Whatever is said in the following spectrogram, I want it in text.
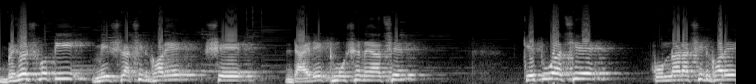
বৃহস্পতি মেষ রাশির ঘরে, সে ডাইরেক্ট মোশনে আছে। কেতু আছে কন্যা রাশির ঘরে,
